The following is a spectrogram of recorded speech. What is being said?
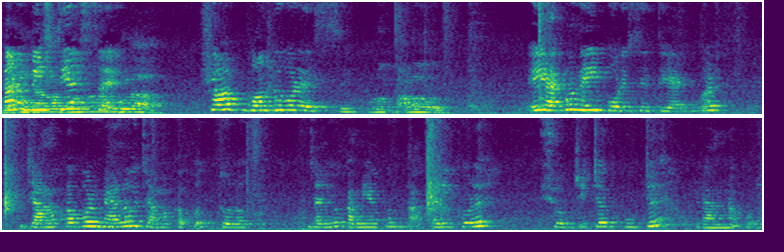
কারণ বৃষ্টি এসছে? সব বন্ধ করে এসছি। এই এখন এই পরিস্থিতি। একবার জামা কাপড় মেলো জামা কাপড় তোলো। যাই হোক আমি এখন তাড়াতাড়ি করে সবজিটা কুটে রান্না করে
